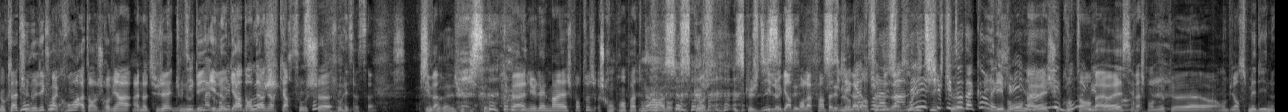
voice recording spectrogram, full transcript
Donc là, tu Pour- nous dis que pour- Macron. Attends, je reviens à notre sujet. Tu nous nous dis dis, que il Macron le n'est garde en de dernière cartouche. c'est ça euh, ouais, c'est ça. C'est va- vrai, je dis ça. Il va annuler le mariage pour tous. Je comprends pas ton Non, propos. c'est ce que Moi, je, ce que je dis. il le garde pour la fin parce qu'il est là dans besace. Mais je suis plutôt d'accord Il avec est lui. bon, bah hein, ouais, il je suis est content. il est bah ouais, hein. c'est vachement mieux que euh, ambiance Médine.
